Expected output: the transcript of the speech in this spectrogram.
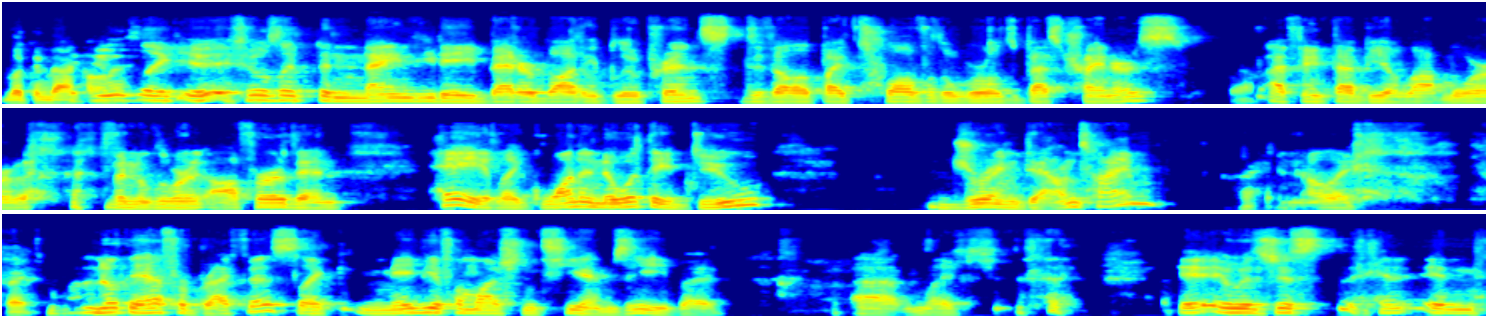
Looking back it feels like it feels like the 90 day better body blueprints developed by 12 of the world's best trainers. Yeah. i think that'd be a lot more of an alluring offer than hey like want to know what they do during downtime. Right. You know, like right. want to know what they have for breakfast? Like maybe if I'm watching TMZ, but um, like it, it, was just in, in.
